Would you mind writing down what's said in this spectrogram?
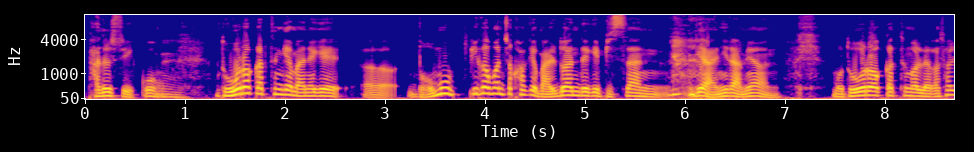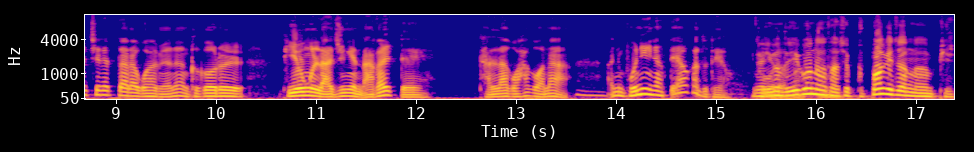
받을 수 있고 네. 도어락 같은 게 만약에 어 너무 삐가번쩍하게 말도 안 되게 비싼 게 아니라면 뭐 도어락 같은 걸 내가 설치를 했다라고 하면은 그거를 비용을 나중에 나갈 때 달라고 하거나 아니면 본인이 그냥 떼어가도 돼요. 네, 이건 이거는 사실 붙박이장은 빌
